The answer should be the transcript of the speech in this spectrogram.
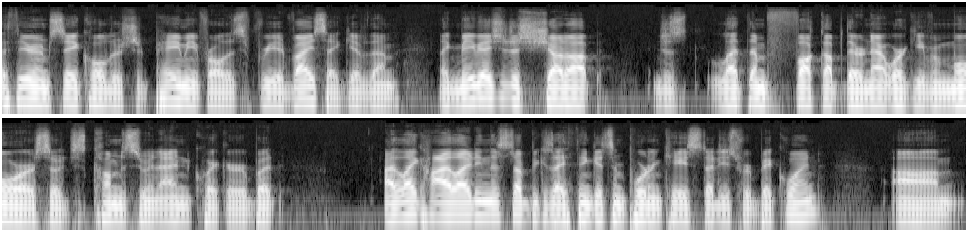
Ethereum stakeholders should pay me for all this free advice I give them. Like maybe I should just shut up and just let them fuck up their network even more so it just comes to an end quicker. But I like highlighting this stuff because I think it's important case studies for Bitcoin. Um,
